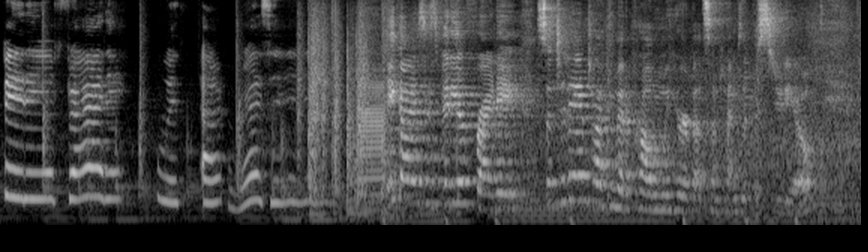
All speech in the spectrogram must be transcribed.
Video Friday with Art Resin. Hey guys, it's Video Friday. So today I'm talking about a problem we hear about sometimes at the studio.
